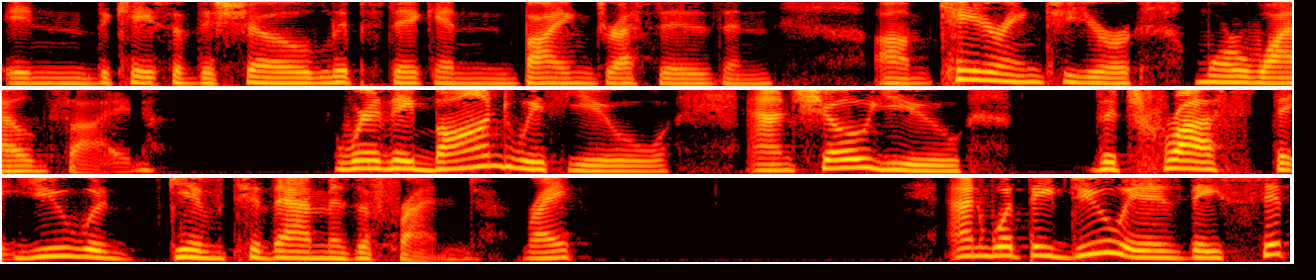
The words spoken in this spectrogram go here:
in the case of the show lipstick and buying dresses and um, catering to your more wild side. Where they bond with you and show you the trust that you would give to them as a friend right and what they do is they sit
